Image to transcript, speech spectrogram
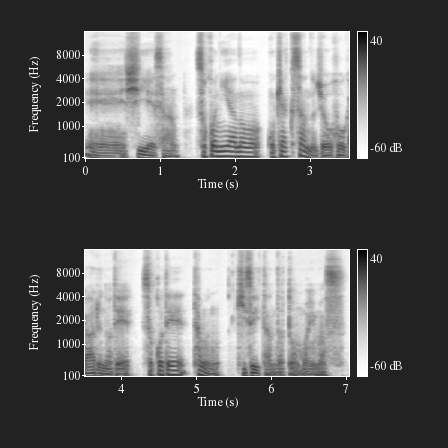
えー、CA さん。そこにあの、お客さんの情報があるので、そこで多分気づいたんだと思います。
